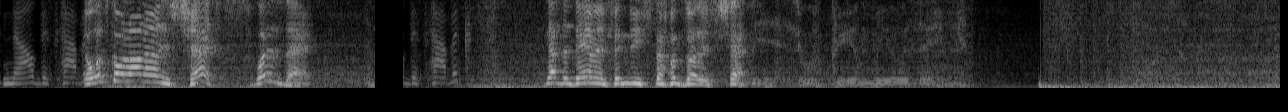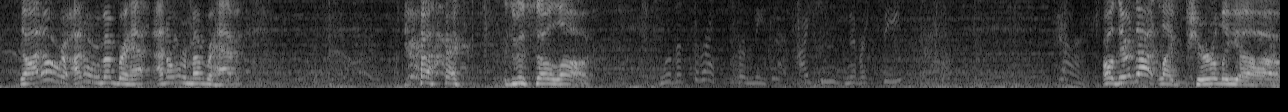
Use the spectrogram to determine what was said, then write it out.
now this Havik. Yo, what's going on on his chest? What is that? This Havik. He got the damn Infinity Stones on his chest. This will be amusing. Yo, I don't, I don't remember, ha- I don't remember Havik. it's been so long. Will the threats from these titans never cease? Tell me. Oh, they're not like purely uh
